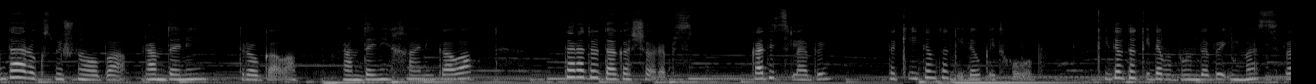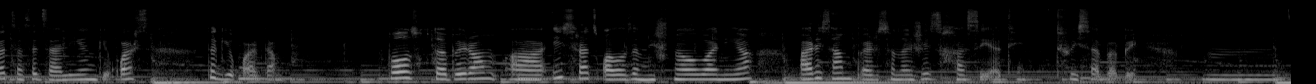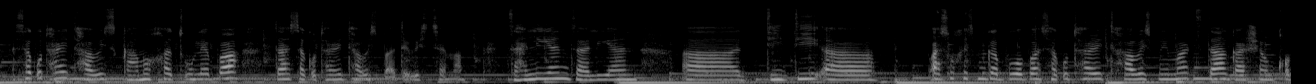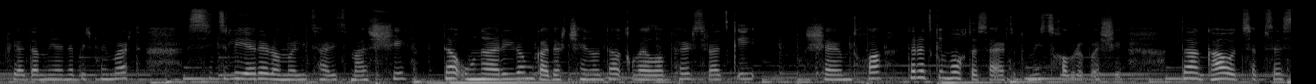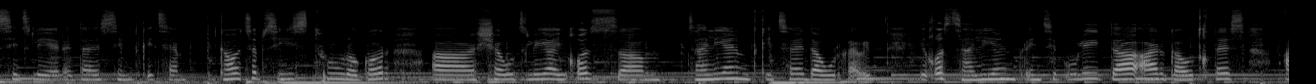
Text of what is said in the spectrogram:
და აქვს მნიშვნელობა რამდენი დრო გავა, რამდენი ხანი გავა და რა დრო დაგაშორებს. გადის წლები და კიდევ და კიდევ კითხულობ. კიდევ და კიდევ უბრუნდები იმას, რაც ასე ძალიან გიყვარს და გიყვარდა. ბოლოს ხვდები, რომ ის რაც ყველაზე მნიშვნელოვანია, არის ამ პერსონაჟის ხასიათი, თვისებები. საკუთარი თავის გამოხატულება და საკუთარი თავის პატივისცემა. ძალიან ძალიან აა დიდი აა პასუხისმგებლობა საკუთარი თავის მიმართ და გარშემოყოფი ადამიანების მიმართ, სიძლიერე, რომელიც არის მასში და უნარი, რომ გადარჩენოდა ყველაფერს, რაც კი შეემთხვა და რაც კი მოხდა საერთოდ მის ცხოვრებაში და გაოცებს ეს სიძლიერე და ეს სიმტკიცე. გაოცებს ის თუ როგორ შეუძლია იყოს ძალიან მტკიცე და ურყევი. იყოს ძალიან პრინციპული და არ გაუტყდეს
